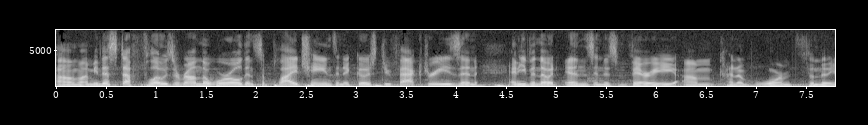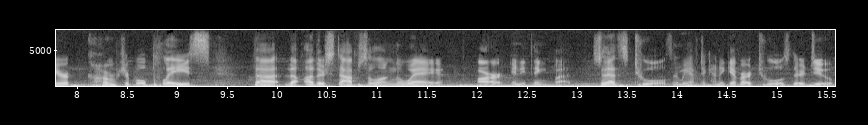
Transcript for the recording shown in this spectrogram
Um, I mean, this stuff flows around the world in supply chains and it goes through factories. And, and even though it ends in this very um, kind of warm, familiar, comfortable place, the, the other stops along the way are anything but. So that's tools, and we have to kind of give our tools their due.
